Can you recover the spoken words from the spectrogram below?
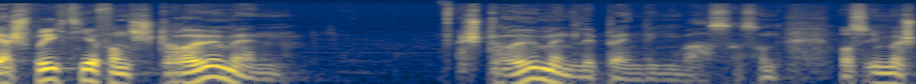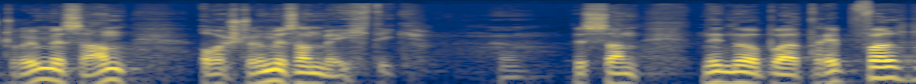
Er spricht hier von Strömen, Strömen lebendigen Wassers. Und was immer Ströme sind, aber Ströme sind mächtig. Das sind nicht nur ein paar Tröpfel,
